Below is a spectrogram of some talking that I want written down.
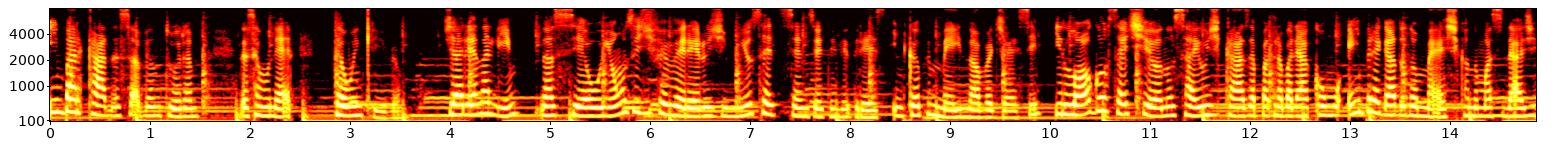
embarcar nessa aventura dessa mulher tão incrível. Jarena Lee nasceu em 11 de fevereiro de 1783 em Camp May, Nova Jersey, e logo aos 7 anos saiu de casa para trabalhar como empregada doméstica numa cidade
